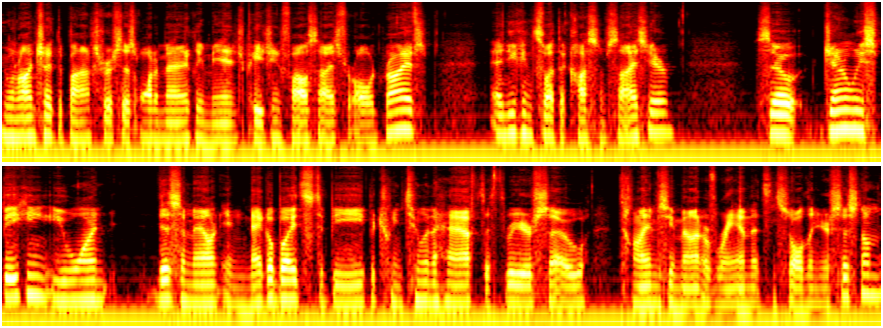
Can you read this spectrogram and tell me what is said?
You want to uncheck the box where it says automatically manage paging file size for all drives. And you can select the custom size here. So generally speaking, you want this amount in megabytes to be between two and a half to three or so times the amount of RAM that's installed in your system.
